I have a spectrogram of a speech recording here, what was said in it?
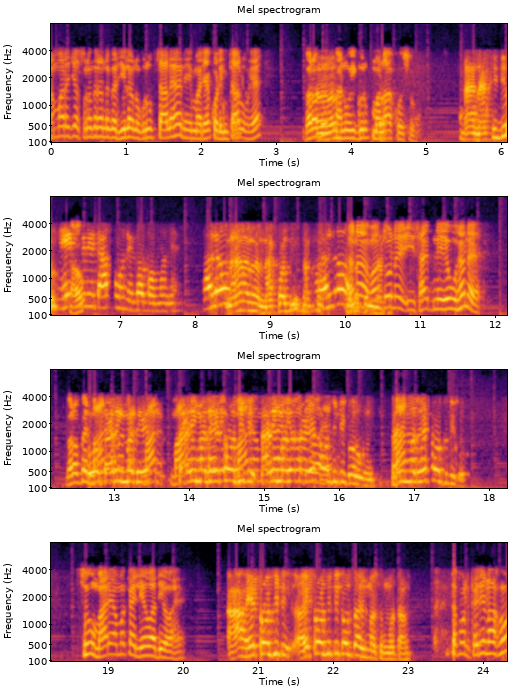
અમારે જે સુરેન્દ્રનગર જિલ્લાનું ગ્રુપ ચાલે છે ને એમાં રેકોર્ડિંગ ચાલુ છે બરોબર? આનું એ ગ્રુપમાં નાખું છું. હા નાખી દો એક મિનિટ આપો ને બાબા મને. હલો? ના ના નાખવા દો નાખવા ના ના વાંધો નહીં. એ સાહેબ ને એવું હે ને. બરોબર તો મારે તારી માં તારી માં atrocity- તારી માથે મારે કરું હું. તારી માથે atrocity કરું. શું મારે આમાં કઈ લેવા દેવા હે? હા એટ્રોસિટી એટ્રોસિટી કઉ તારી માથે મોટા. તો પણ કરી નાખો.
